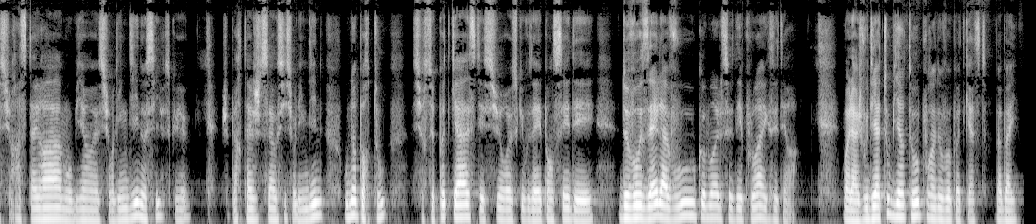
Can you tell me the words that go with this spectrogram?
sur Instagram ou bien sur LinkedIn aussi, parce que je partage ça aussi sur LinkedIn ou n'importe où sur ce podcast et sur ce que vous avez pensé des, de vos ailes à vous, comment elles se déploient, etc. Voilà, je vous dis à tout bientôt pour un nouveau podcast. Bye bye.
